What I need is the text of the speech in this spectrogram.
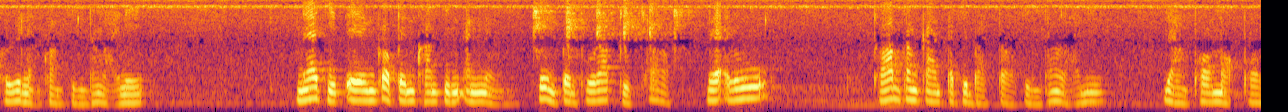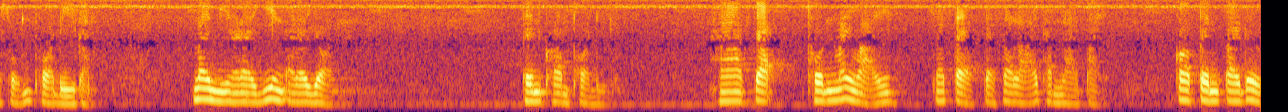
พื้นแห่งความจริงทั้งหลายนี้แม้จิตเองก็เป็นความจริงอันหนึ่ง ซึ่งเป็นผู้รับผิดชอบและรู้ พร้อมทั้งการปฏิบัติต่อสิ่งทั้งหลายนี้ อย่างพอเหมาะพอสมพอดีกัน ไม่มีอะไรยิ่งอะไรหย่อน เป็นความพอดี หากจะทนไม่ไหวจะแตกจะสลายทำลายไป ก็เป็นไปด้วย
